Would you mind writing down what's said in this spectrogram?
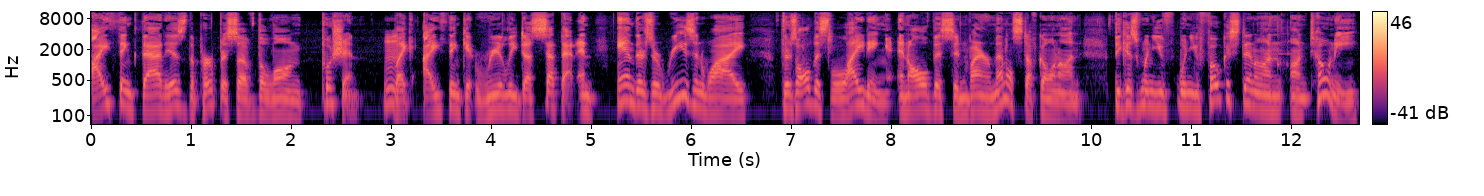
I think that is the purpose of the long push in. Hmm. Like I think it really does set that. And and there's a reason why there's all this lighting and all this environmental stuff going on because when you when you focused in on on Tony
